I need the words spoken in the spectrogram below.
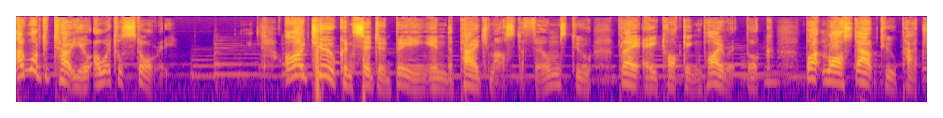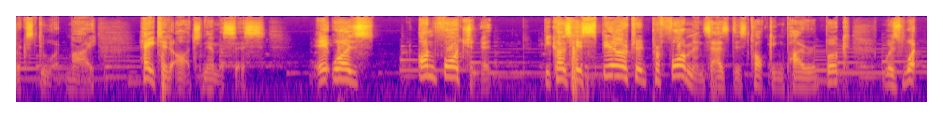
I want to tell you a little story. I too considered being in the Pagemaster films to play a talking pirate book, but lost out to Patrick Stewart, my hated arch nemesis. It was unfortunate, because his spirited performance as this talking pirate book was what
